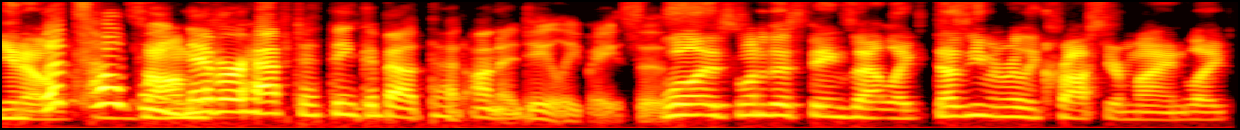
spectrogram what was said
you know. Let's hope we never have to think about that on a daily basis. Well, it's one of those things that like doesn't even really cross your mind. Like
